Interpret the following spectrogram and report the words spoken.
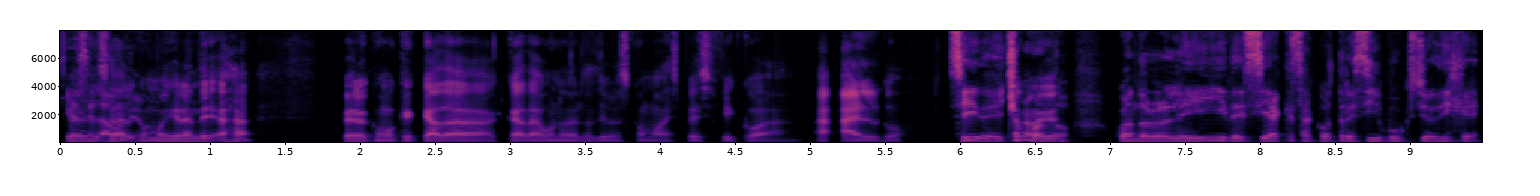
Que es el o sea, audio. algo muy grande, ajá. Pero como que cada, cada uno de los libros como específico a, a algo. Sí, de hecho, cuando, cuando lo leí y decía que sacó tres ebooks, yo dije,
